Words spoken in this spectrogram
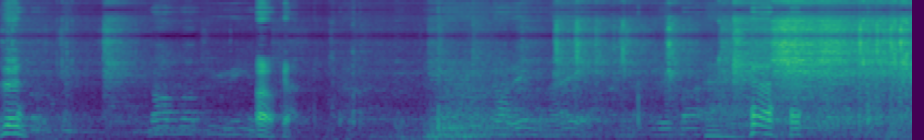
doing? Not much you in. Oh, okay. Not in the ass.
